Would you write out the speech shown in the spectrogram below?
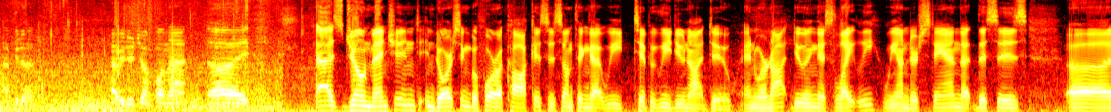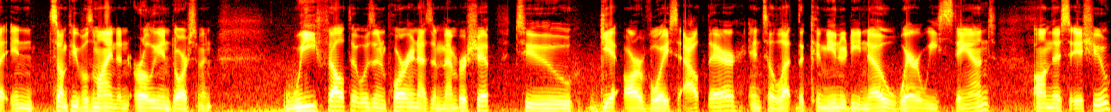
happy to happy to jump on that. Uh, as Joan mentioned, endorsing before a caucus is something that we typically do not do, and we're not doing this lightly. We understand that this is, uh, in some people's mind, an early endorsement. We felt it was important as a membership to get our voice out there and to let the community know where we stand on this issue,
